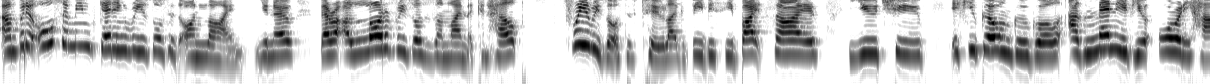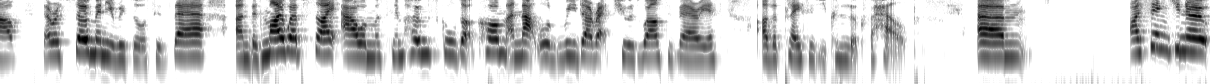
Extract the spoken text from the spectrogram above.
Um, but it also means getting resources online. You know, there are a lot of resources online that can help. Free resources too, like BBC Bitesize, YouTube. If you go on Google, as many of you already have, there are so many resources there. Um, there's my website, ourmuslimhomeschool.com, and that will redirect you as well to various other places you can look for help. Um, I think, you know,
